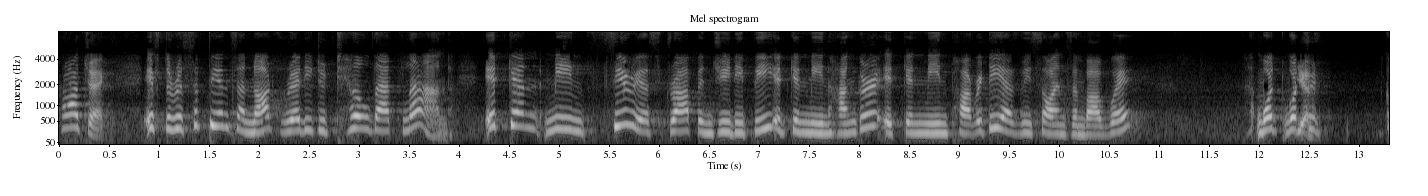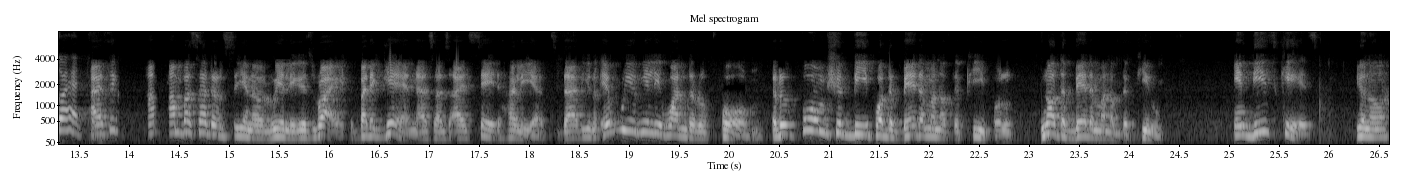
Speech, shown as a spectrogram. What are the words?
project. If the recipients are not ready to till that land, it can mean serious drop in GDP. It can mean hunger. It can mean poverty, as we saw in Zimbabwe. What? What yes. should? Go ahead. Please. I think Ambassador, you know, really is right. But again, as, as I said earlier, that you know, if we really want the reform, the reform should be for the betterment of the people, not the betterment of the few. In this case, you know,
